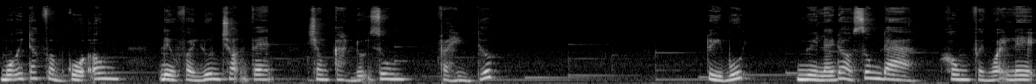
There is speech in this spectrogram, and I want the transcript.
mỗi tác phẩm của ông đều phải luôn trọn vẹn trong cả nội dung và hình thức. Tùy bút, người lái đò sông đà không phải ngoại lệ.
